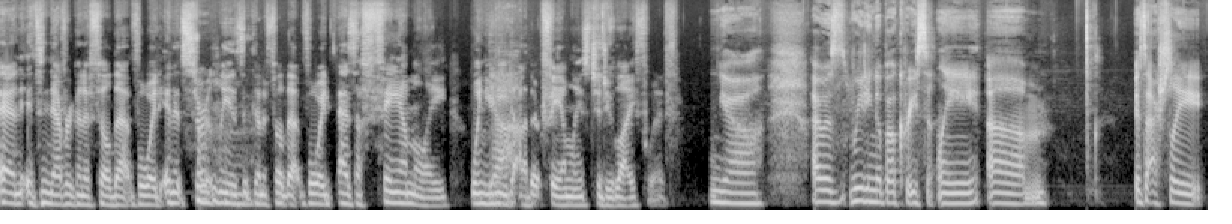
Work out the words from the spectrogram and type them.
and it's never going to fill that void. And it certainly mm-hmm. isn't going to fill that void as a family when you yeah. need other families to do life with. Yeah, I was reading a book recently. Um, it's actually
